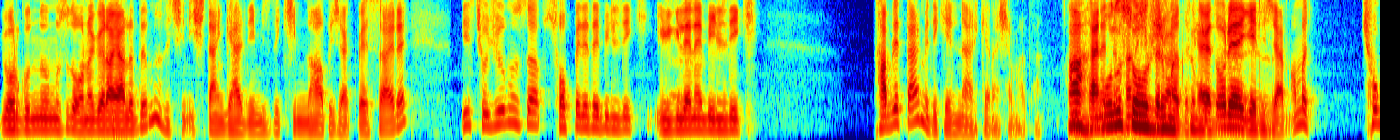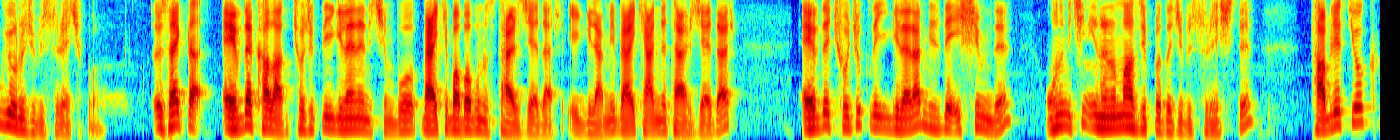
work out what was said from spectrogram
yorgunluğumuzu da ona göre ayarladığımız için işten geldiğimizde kim ne yapacak vesaire. Biz çocuğumuzla sohbet edebildik, ilgilenebildik. Tablet vermedik eline erken aşamada. Ha, İnternette onu soracaktım. Evet oraya geleceğim ama çok yorucu bir süreç bu. Özellikle evde kalan, çocukla ilgilenen için bu belki baba bunu tercih eder, ilgilenmeyi belki anne tercih eder. Evde çocukla ilgilenen bizde eşimdi. Onun için inanılmaz yıpratıcı bir süreçti. Tablet yok,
